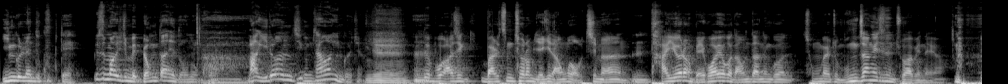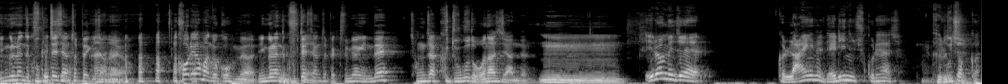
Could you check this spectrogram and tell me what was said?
잉글랜드 국대. 그래서 막 이제 명단에 넣어놓고 아. 막 이런 지금 상황인 거죠. 예. 근데 뭐 아직 말씀처럼 얘기 나온 건 없지만 음. 다이어랑 맥과이어가 나온다는 건 정말 좀 뭉장해지는 조합이네요. 잉글랜드 국대 그쵸. 센터백이잖아요. 커리어만 놓고 보면 잉글랜드 국대 네. 센터백 두 명인데 정작 그 누구도 원하지 않는. 음, 음. 이러면 이제 그 라인을 내리는 축구를 해야죠. 그렇지. 무조건.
